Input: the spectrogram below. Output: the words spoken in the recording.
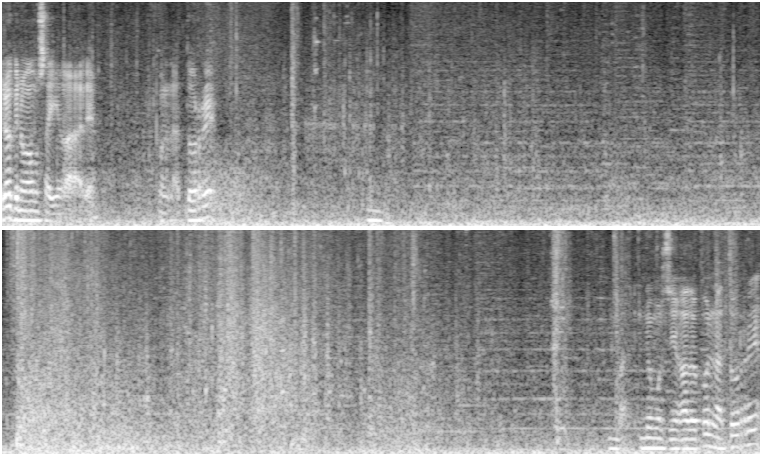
Creo que no vamos a llegar, ¿eh? Con la torre. Vale, no hemos llegado con la torre.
